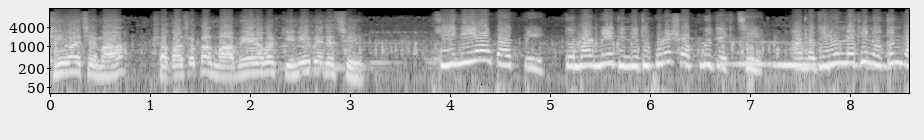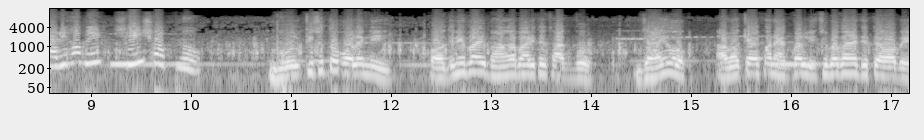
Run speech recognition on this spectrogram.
কি হয়েছে মা? সকাল সকাল মা মেয়ের আবার কি নিয়ে বেঁধেছে? কি নিয়ে আর বাঁধবে? তোমার মেয়ে দিনে দুপুরে স্বপ্ন দেখছে। আমাদেরও নাকি নতুন বাড়ি হবে সেই স্বপ্ন। ভুল কিছু তো বলেনি। কদিনই ভাই ভাঙা বাড়িতে থাকব। যাই হোক আমাকে এখন একবার লিচু বাগানে যেতে হবে।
